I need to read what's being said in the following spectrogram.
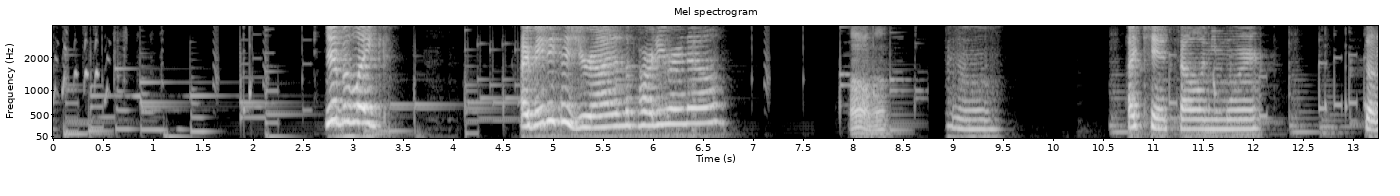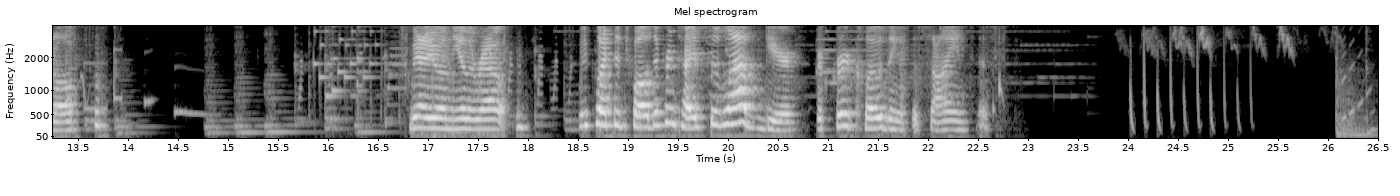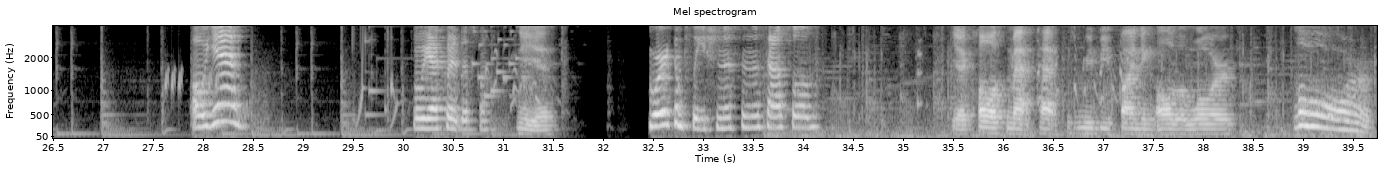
Yeah, but like, I maybe because you're not in the party right now. Oh. Hmm. I can't tell anymore. Set off. we gotta go on the other route. We collected 12 different types of lab gear. Preferred clothing of the scientist. Oh yeah! But we gotta clear this one. Yeah. We're completionists in this household. Yeah, call us MatPat, because we'd be finding all the lore. Lore!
